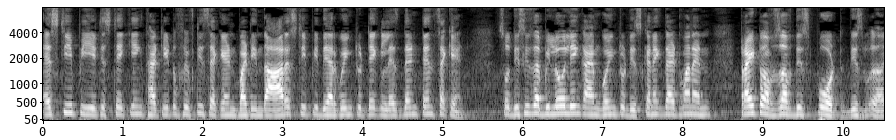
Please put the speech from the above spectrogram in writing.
STP it is taking 30 to 50 second but in the RSTP they are going to take less than 10 second. So this is a below link. I am going to disconnect that one and try to observe this port this uh,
